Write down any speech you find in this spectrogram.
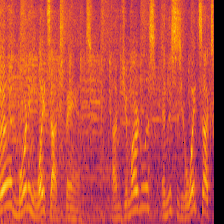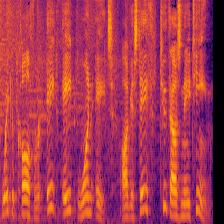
Good morning, White Sox fans. I'm Jim Margalus, and this is your White Sox wake up call for 8818, August 8th, 2018.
